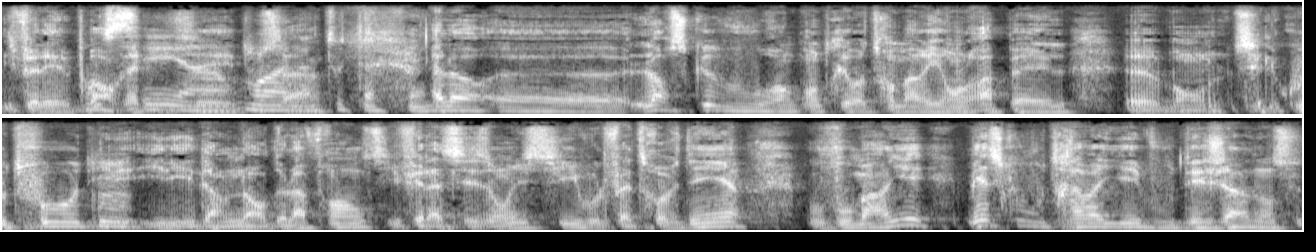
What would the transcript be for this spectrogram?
Il fallait pensé organiser à, tout voilà, ça. tout à fait. Alors, euh, lorsque vous rencontrez votre mari, on le rappelle, euh, bon, c'est le coup de foudre, Mm. il, il est dans le nord de la France, il fait la saison ici, vous le faites revenir, vous vous mariez. Mais est-ce que vous travaillez, vous, déjà, dans ce,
